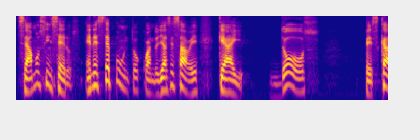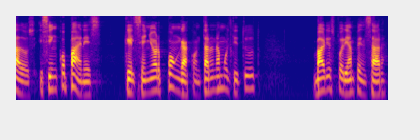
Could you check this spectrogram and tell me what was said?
seamos sinceros. En este punto, cuando ya se sabe que hay dos pescados y cinco panes que el Señor ponga a contar una multitud, varios podrían pensar,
